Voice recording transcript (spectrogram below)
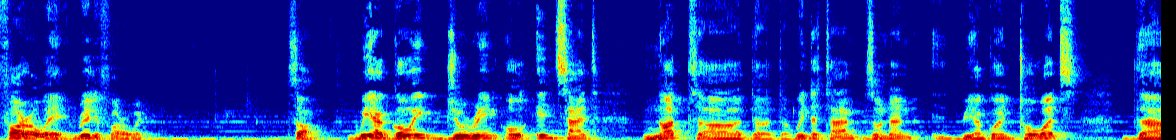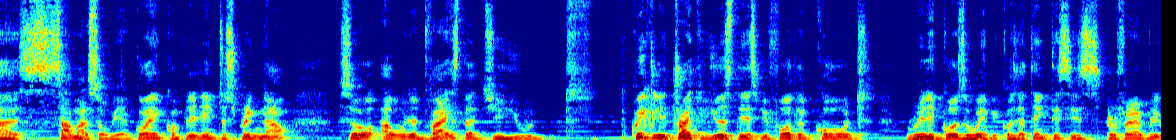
far away really far away. So we are going during or inside not uh, the the winter time sondern we are going towards the summer. So we are going completely into spring now. So i would advise that you you would quickly try to use this before the cold really goes away because i think this is preferably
